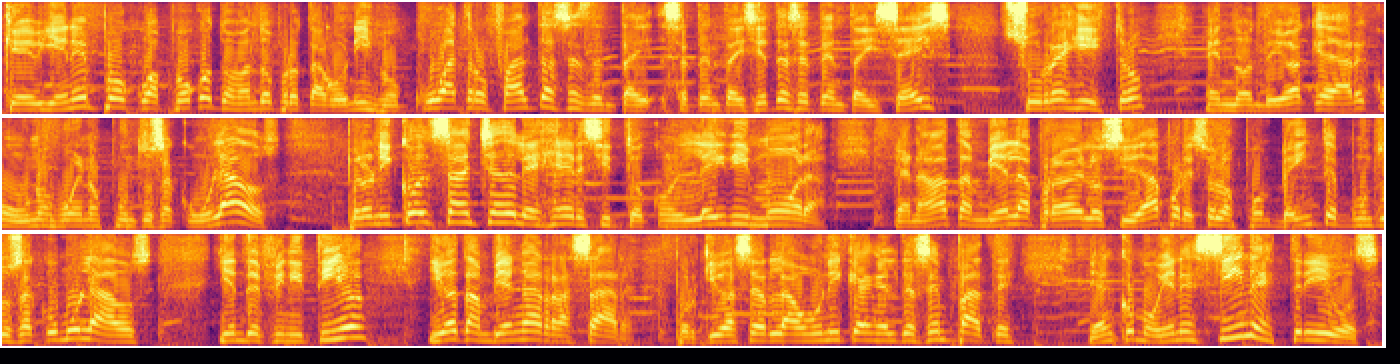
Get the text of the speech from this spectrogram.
que viene poco a poco tomando protagonismo. Cuatro faltas, 77-76 su registro, en donde iba a quedar con unos buenos puntos acumulados. Pero Nicole Sánchez del Ejército con Lady Mora ganaba también la prueba de velocidad, por eso los 20 puntos acumulados. Y en definitiva iba también a arrasar, porque iba a ser la única en el desempate. Vean cómo viene sin estribos.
